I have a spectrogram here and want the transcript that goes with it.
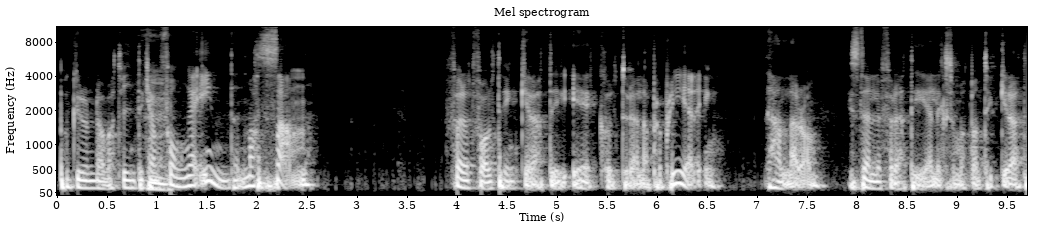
på grund av att vi inte kan mm. fånga in den massan. För att folk tänker att det är kulturell appropriering det handlar om. Istället för att det är liksom att man tycker att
